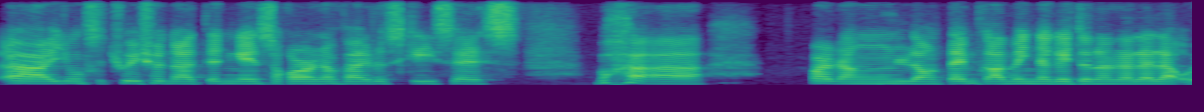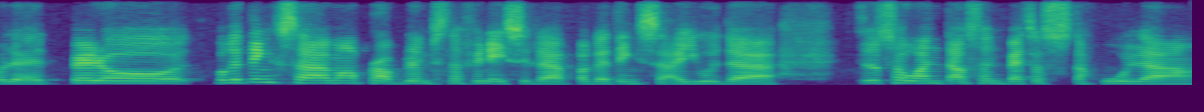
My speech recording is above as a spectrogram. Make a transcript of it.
uh, yung situation natin ngayon sa coronavirus cases, baka parang long time coming na ganito na nalala ulit. Pero pagdating sa mga problems na face sila, pagdating sa ayuda, ito sa 1,000 pesos na kulang,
